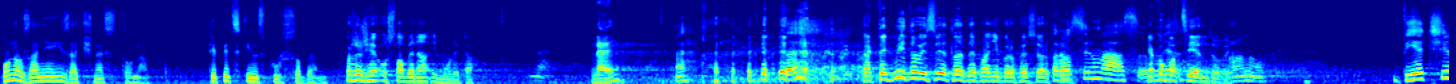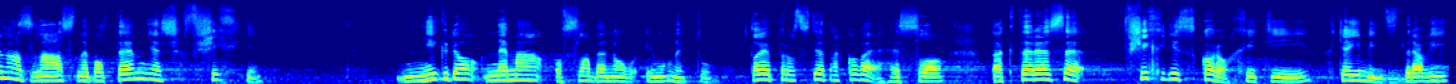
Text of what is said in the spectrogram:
Ono za něj začne stonat. Typickým způsobem. Protože je oslabená imunita. Ne. Ne? tak teď mi to vysvětlete, paní profesorko. Prosím vás. Jako mě, pacientovi. Ano. Většina z nás, nebo téměř všichni, nikdo nemá oslabenou imunitu. To je prostě takové heslo, tak které se všichni skoro chytí, chtějí být zdraví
